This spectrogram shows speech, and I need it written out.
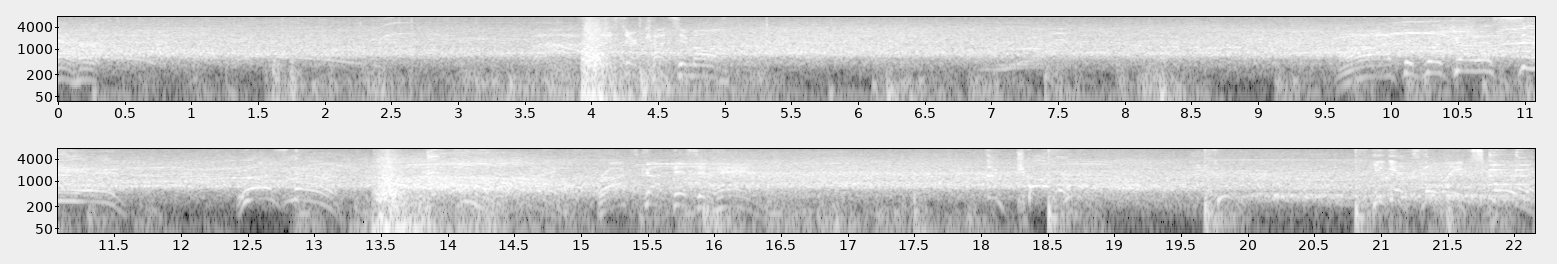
that hurt. Lesnar cuts him off. Oh, I think we're gonna see it. Lesnar. Brock's got this in hand. The cover. He gets the late score.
